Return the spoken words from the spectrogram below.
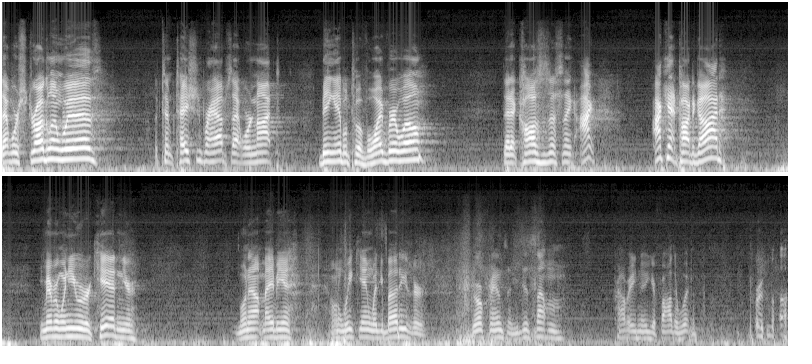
that we're struggling with, a temptation perhaps that we're not being able to avoid very well. that it causes us to think, I, I can't talk to God. You remember when you were a kid and you went out maybe on a weekend with your buddies or girlfriends and you did something probably knew your father wouldn't approve of.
